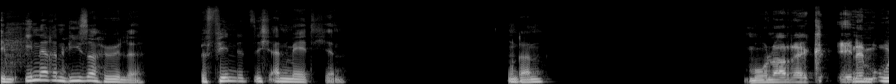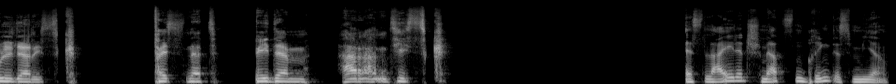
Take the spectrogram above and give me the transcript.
Im Inneren dieser Höhle befindet sich ein Mädchen. Und dann. Molarek enem Ulderisk. Fesnet bidem Harantisk. Es leidet, Schmerzen bringt es mir.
